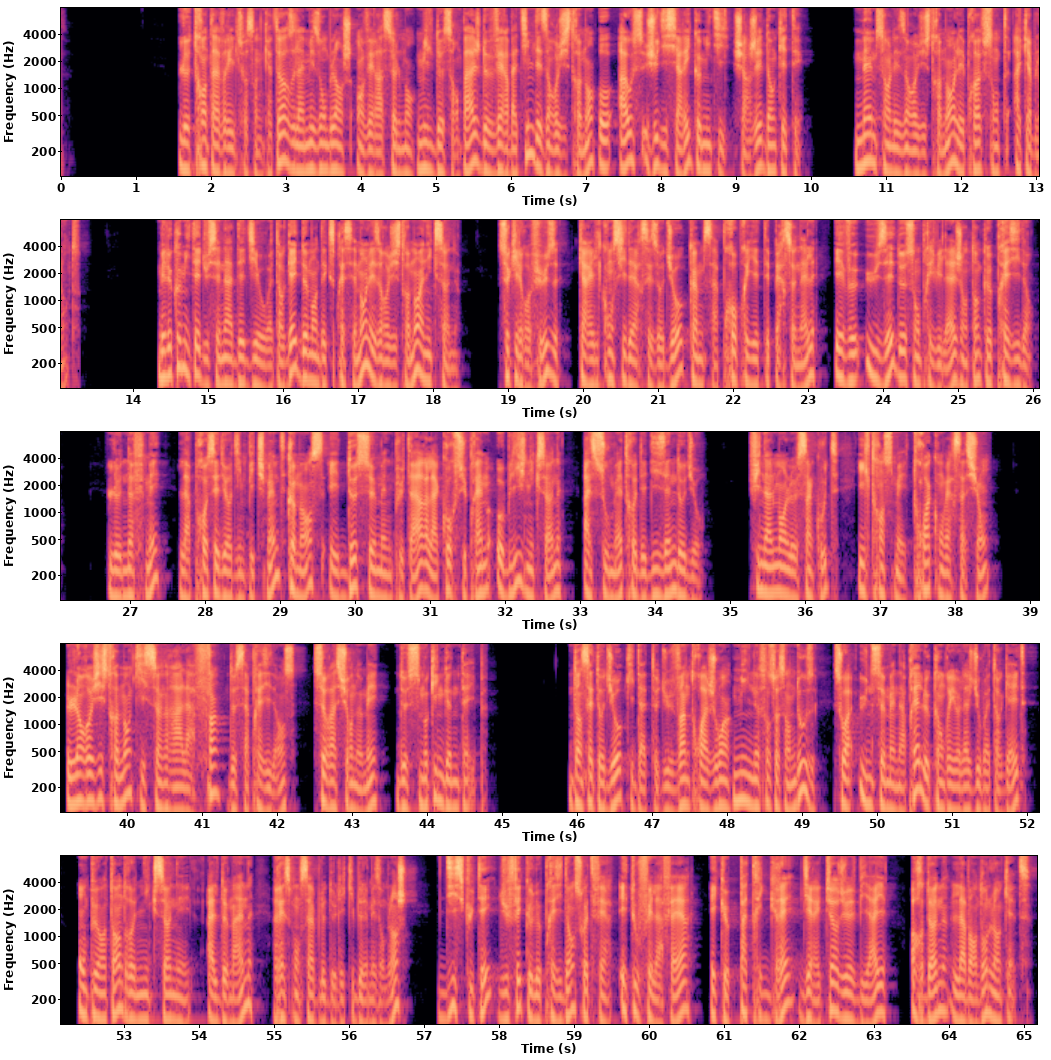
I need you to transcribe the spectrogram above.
Le 30 avril 1974, la Maison-Blanche enverra seulement 1200 pages de verbatim des enregistrements au House Judiciary Committee, chargé d'enquêter. Même sans les enregistrements, les preuves sont accablantes. Mais le comité du Sénat dédié au Watergate demande expressément les enregistrements à Nixon, ce qu'il refuse car il considère ces audios comme sa propriété personnelle et veut user de son privilège en tant que président. Le 9 mai, la procédure d'impeachment commence et deux semaines plus tard, la Cour suprême oblige Nixon à soumettre des dizaines d'audios. Finalement, le 5 août, il transmet trois conversations. L'enregistrement qui sonnera à la fin de sa présidence sera surnommé de Smoking Gun Tape. Dans cet audio, qui date du 23 juin 1972, soit une semaine après le cambriolage du Watergate, on peut entendre Nixon et Haldeman, responsables de l'équipe de la Maison-Blanche, discuter du fait que le président souhaite faire étouffer l'affaire et que Patrick Gray, directeur du FBI, ordonne l'abandon de l'enquête.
